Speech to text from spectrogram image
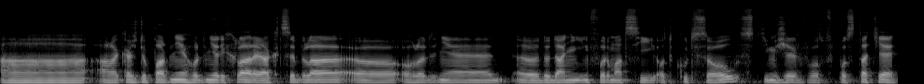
A, ale každopádně hodně rychlá reakce byla uh, ohledně uh, dodání informací, odkud jsou, s tím, že v, v podstatě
